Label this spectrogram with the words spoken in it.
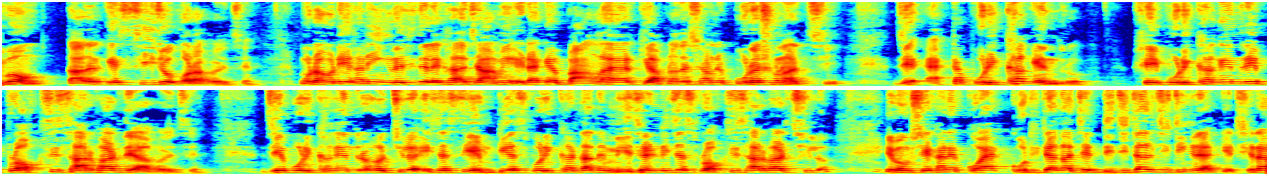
এবং তাদেরকে সিজও করা হয়েছে। মোটামুটি এখানে ইংরেজিতে লেখা আছে, আমি এটাকে বাংলায় আর কি আপনাদের সামনে পড়ে শোনাচ্ছি যে একটা পরীক্ষা কেন্দ্র, সেই পরীক্ষা কেন্দ্রেই প্রক্সি সার্ভার দেওয়া হয়েছে। যে পরীক্ষা কেন্দ্র হচ্ছিল এসএসসি এমটিএস পরীক্ষার, তাতে মেঝের নিচে প্রক্সি সার্ভার ছিল এবং সেখানে কয়েক কোটি টাকার যে ডিজিটাল চিটিং র্যাকেট সেটা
